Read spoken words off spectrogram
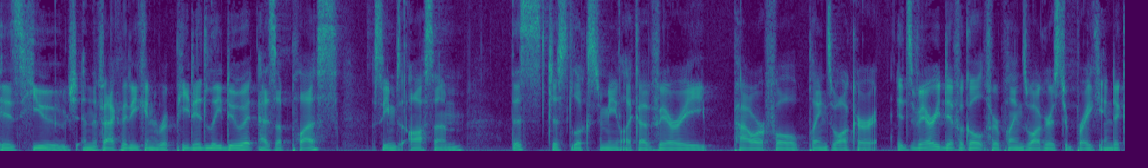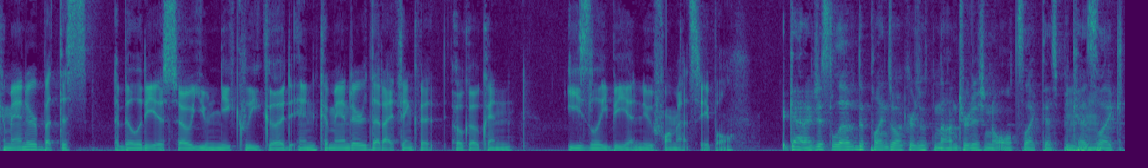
is huge, and the fact that he can repeatedly do it as a plus seems awesome. This just looks to me like a very powerful planeswalker. It's very difficult for planeswalkers to break into commander, but this ability is so uniquely good in commander that I think that Oko can easily be a new format staple. God, I just love the planeswalkers with non-traditional ults like this because Mhm. like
